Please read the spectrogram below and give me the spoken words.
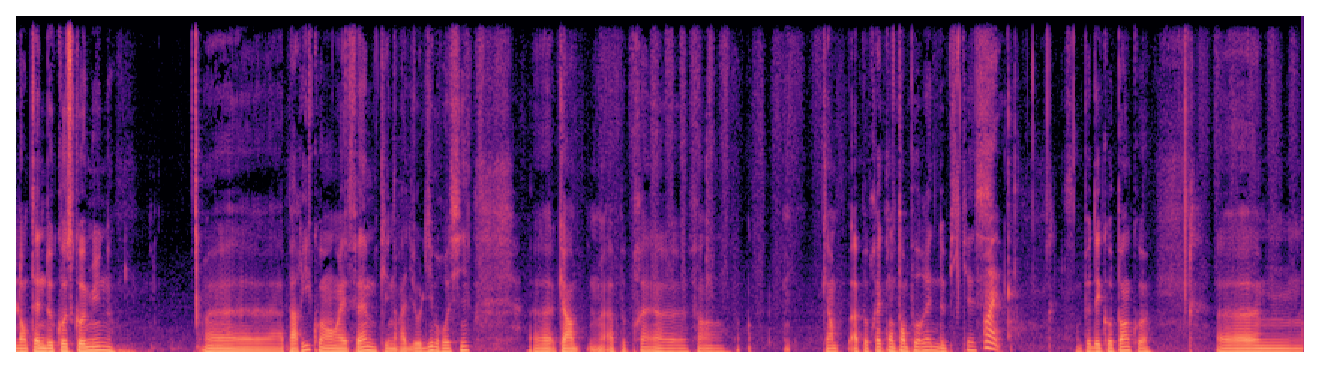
l'antenne de Cause Commune euh, à Paris, quoi, en FM, qui est une radio libre aussi, euh, qui est à peu près, euh, enfin, qui est à peu près contemporaine de Piquet. Ouais. C'est un peu des copains, quoi. Euh,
